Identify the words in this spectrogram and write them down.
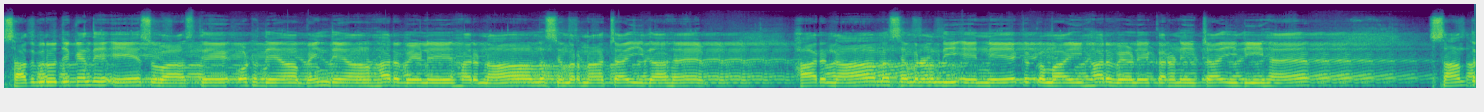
ਸਤਿਗੁਰੂ ਜੀ ਕਹਿੰਦੇ, ਇਸ ਵਾਸਤੇ ਉੱਠਦਿਆਂ, ਬਹਿੰਦਿਆਂ ਹਰ ਵੇਲੇ ਹਰ ਨਾਮ ਸਿਮਰਨਾ ਚਾਹੀਦਾ ਹੈ। ਹਰ ਨਾਮ ਸਿਮਰਨ ਦੀ ਇਹ ਨੇਕ ਕਮਾਈ ਹਰ ਵੇਲੇ ਕਰਨੀ ਚਾਹੀਦੀ ਹੈ। ਸੰਤ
